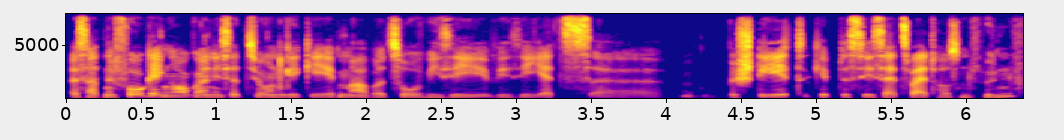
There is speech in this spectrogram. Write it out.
Es hat eine Vorgängerorganisation gegeben, aber so wie sie, wie sie jetzt äh, besteht, gibt es sie seit 2005.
